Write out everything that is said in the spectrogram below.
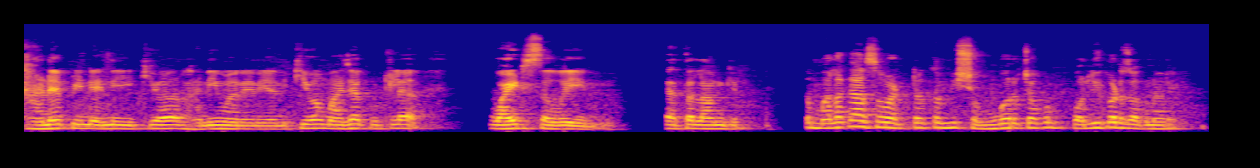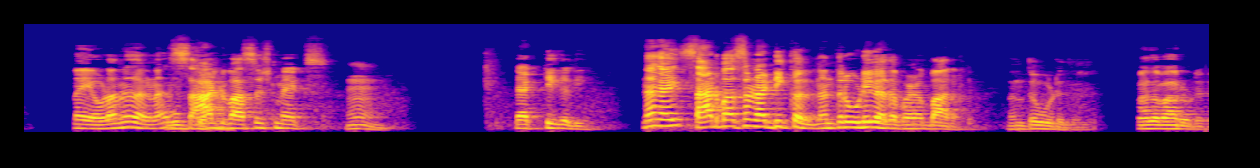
खाण्यापिण्याने किंवा राहणीमानाने आणि किंवा माझ्या कुठल्या वाईट सवयींनी त्यात लांब केलं तर मला काय असं वाटतं का मी शंभरच्या पण पलीकडे जगणार आहे? नाही एवढा नाही लागणार खूप साठ. बासष्ट मॅक्स. प्रॅक्टिकली ना काही साठ बासष्ट आर्टिकल नंतर उडेल आता बार. नंतर उडेल. माझा बार उडेल.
